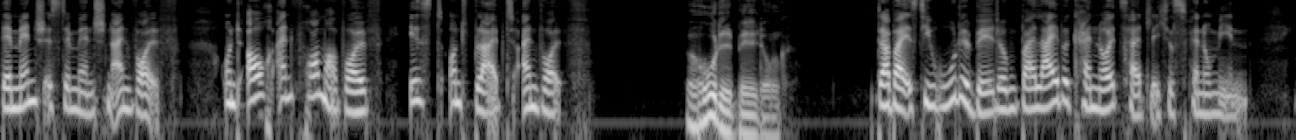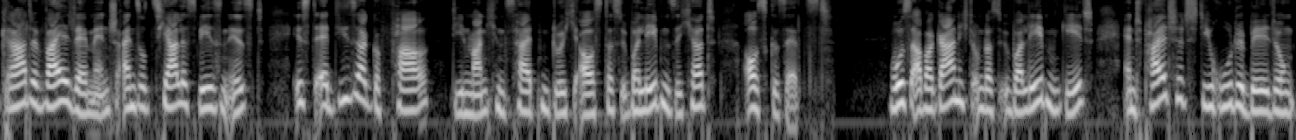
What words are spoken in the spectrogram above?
der Mensch ist dem Menschen ein Wolf. Und auch ein frommer Wolf ist und bleibt ein Wolf. Rudelbildung. Dabei ist die Rudelbildung beileibe kein neuzeitliches Phänomen. Gerade weil der Mensch ein soziales Wesen ist, ist er dieser Gefahr, die in manchen Zeiten durchaus das Überleben sichert, ausgesetzt. Wo es aber gar nicht um das Überleben geht, entfaltet die Rudelbildung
